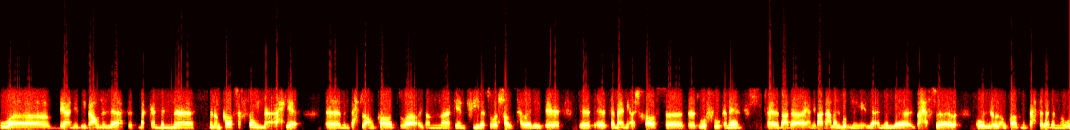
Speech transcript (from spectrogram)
ويعني بعون الله تتمكن من من إنقاذ شخصين أحياء من تحت الأنقاض وأيضا كان في لسوء الحظ حوالي ثمانية أشخاص توفوا كمان بعد يعني بعد عمل مبني لأنه البحث والانقاذ من تحت الردم هو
